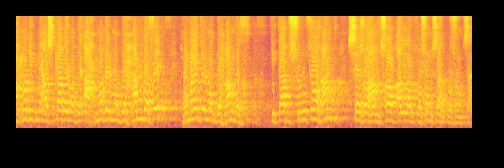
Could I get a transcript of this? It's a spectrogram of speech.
আহমদ ইবনে আসকাবের মধ্যে, আহমদের মধ্যে হামদ আছে, হুমায়ুদের মধ্যে হামদ আছে। কিতাব শুরুতেও হামদ, শেষও হাম সব আল্লাহর প্রশংসার প্রশংসা।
